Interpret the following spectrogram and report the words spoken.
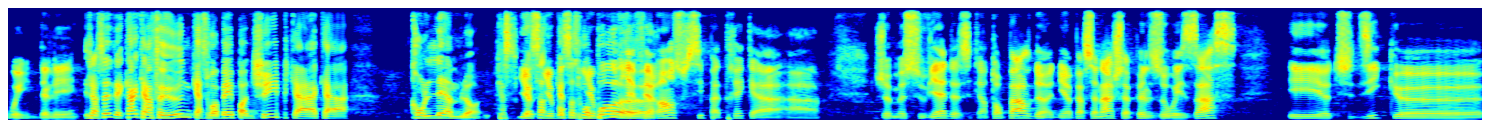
Oui, de les. j'essaie de, quand il en fait une, qu'elle soit bien punchée puis qu'elle- qu'elle- qu'on l'aime, là. Que, Il y a, que ça, il y a que ça beaucoup, il y a soit beaucoup pas. de euh, références aussi, Patrick, à, à- Je me souviens de quand on parle d'un personnage qui s'appelle Zoé Zass et euh, tu dis que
